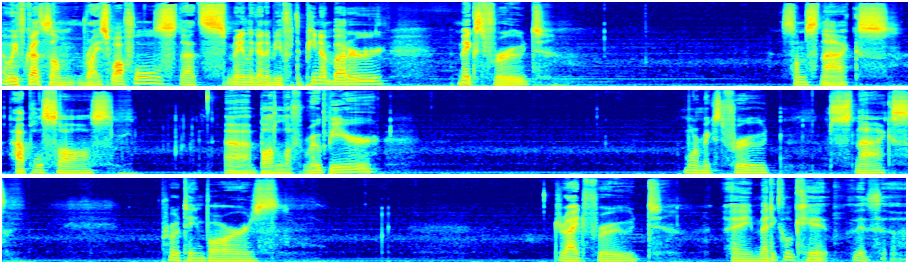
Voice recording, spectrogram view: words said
We've got some rice waffles. That's mainly going to be for the peanut butter, mixed fruit, some snacks, applesauce, a bottle of root beer, more mixed fruit, snacks, protein bars, dried fruit, a medical kit with uh,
